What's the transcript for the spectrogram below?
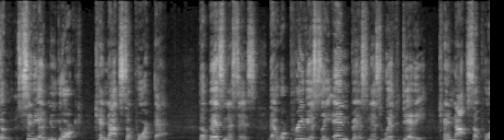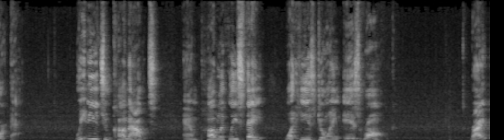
The city of New York cannot support that. The businesses that were previously in business with Diddy cannot support that. We need to come out and publicly state what he's doing is wrong. Right?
